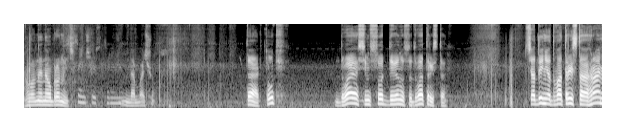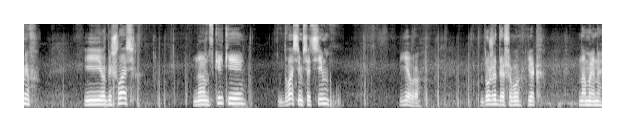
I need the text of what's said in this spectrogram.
Головне не обронить. З іншої сторони. Да, бачу. Так, тут 2,790, 2,300. Ця диня 2,300 грамів. І обійшлась нам скільки? 2,77 євро. Дуже дешево, як на мене.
